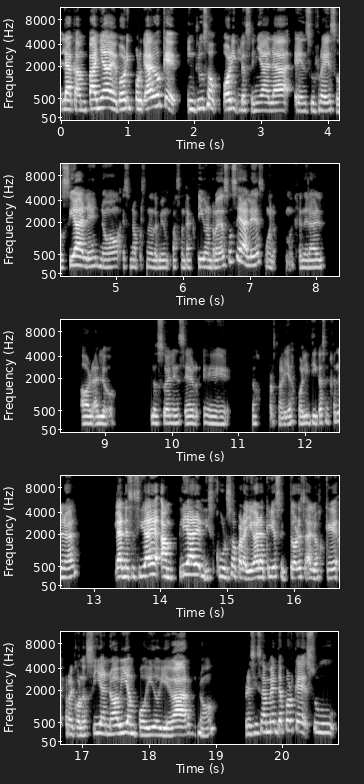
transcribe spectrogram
la campaña de Boric, porque algo que incluso Boric lo señala en sus redes sociales, ¿no? Es una persona también bastante activa en redes sociales, bueno, en general ahora lo, lo suelen ser eh, las personalidades políticas en general, la necesidad de ampliar el discurso para llegar a aquellos sectores a los que reconocía no habían podido llegar, ¿no? Precisamente porque su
